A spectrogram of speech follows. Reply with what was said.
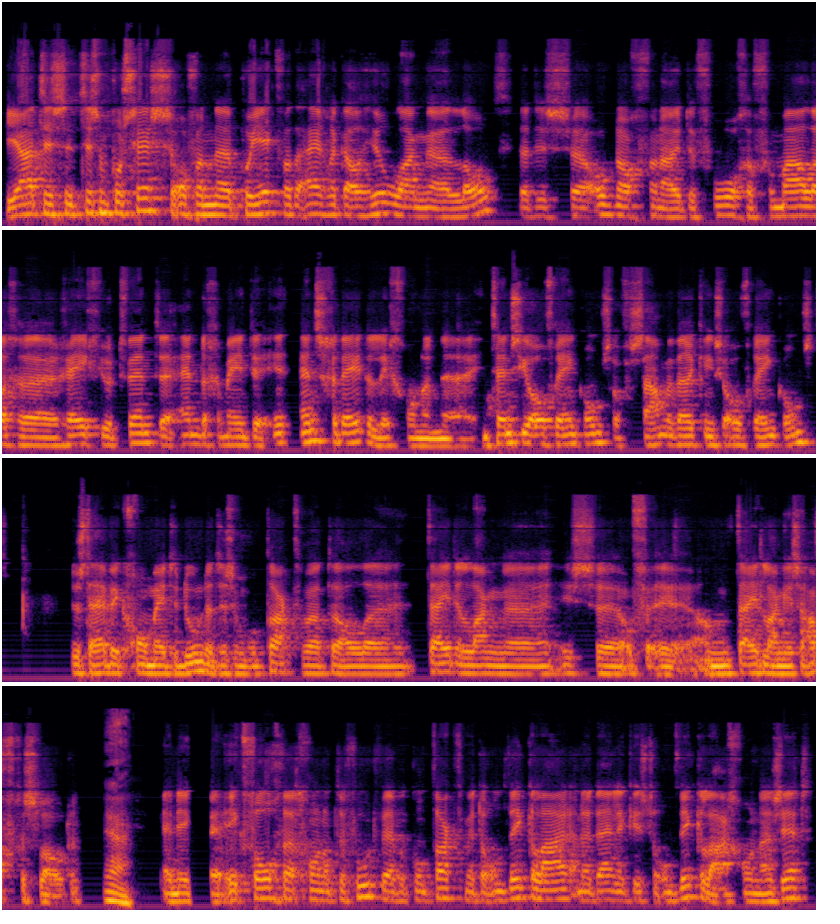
Ja, het is, het is een proces of een uh, project wat eigenlijk al heel lang uh, loopt. Dat is uh, ook nog vanuit de vorige voormalige regio Twente en de gemeente Enschede. Er ligt gewoon een intentieovereenkomst of een samenwerkingsovereenkomst. Dus daar heb ik gewoon mee te doen. Dat is een contract wat al uh, tijdenlang uh, is, uh, of een tijd lang is afgesloten. Ja. En ik, ik volg dat gewoon op de voet. We hebben contact met de ontwikkelaar en uiteindelijk is de ontwikkelaar gewoon aan zet.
